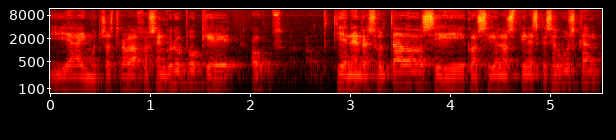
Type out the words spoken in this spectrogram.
Y hay muchos trabajos en grupo que obtienen resultados y consiguen los fines que se buscan,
